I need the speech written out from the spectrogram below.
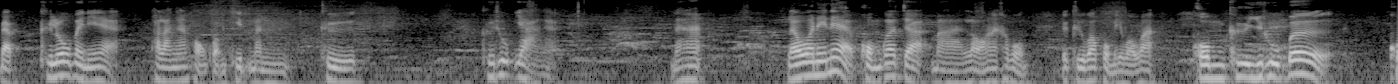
แบบคือโลกใบนี้เนี่ย พลังงานของความคิดมันคือคือทุกอย่างอะนะฮะแล้ววันนี้เนี่ยผมก็จะมาลองนะครับผมก็คือว่าผมจะบอกว่า ผมคือยูทูบเบอร์ค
